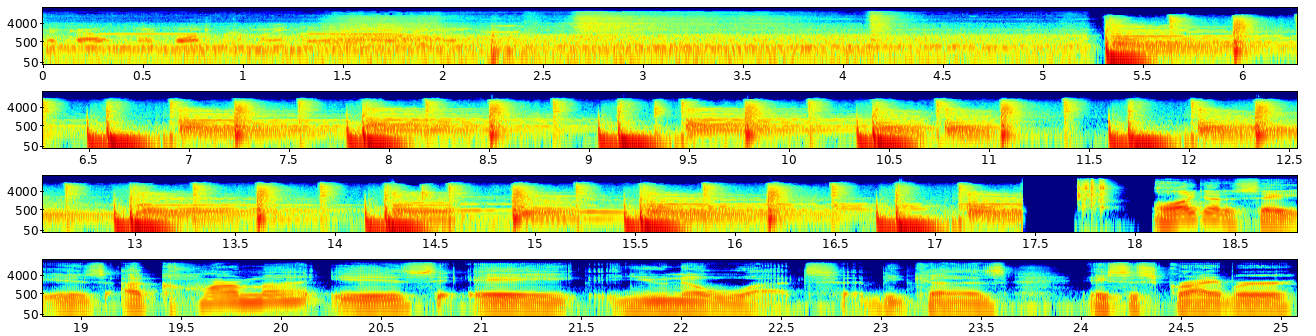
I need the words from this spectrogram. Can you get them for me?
Took out my bumper, my hood, All I gotta say is a karma is a you know what because a subscriber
